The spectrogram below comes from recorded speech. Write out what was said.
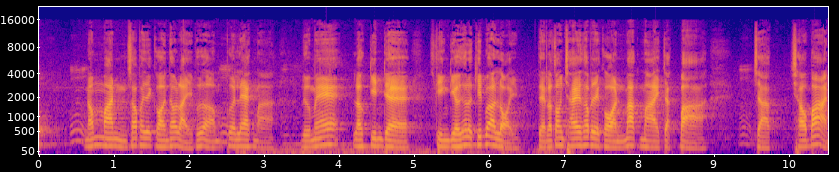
กอืมน้ำมันทรัพยากรเท่าไหร่เพื่อเพื่อแลกมา หรือแม้เรากินแต่สิ่งเดียวที่เราคิดว่าอร่อย แต่เราต้องใช้ทรัพยากรมากมายจากป่าอืมจากชาวบ้าน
